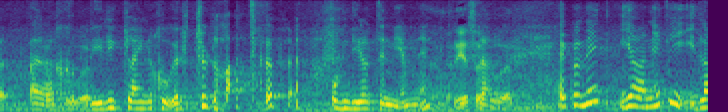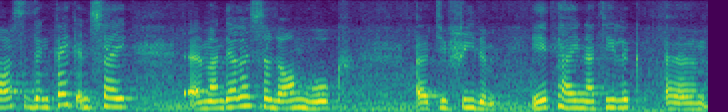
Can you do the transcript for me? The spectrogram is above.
uh, uh, hierdie klein gehoor toelaat om deel te neem, né? reuse gehoor. Ek wil net ja, net die laaste ding kyk en sy uh, Mandela se long walk uh, to freedom. Het hy natuurlik ehm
